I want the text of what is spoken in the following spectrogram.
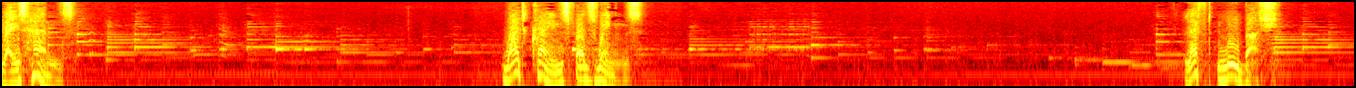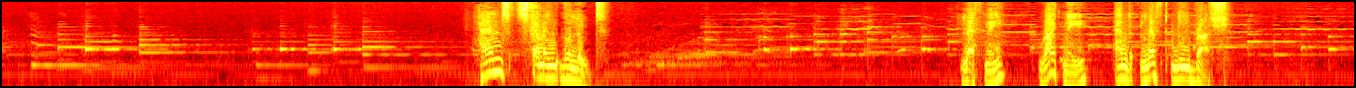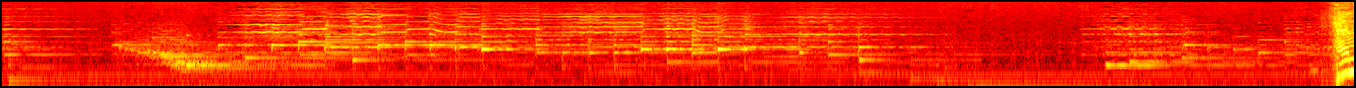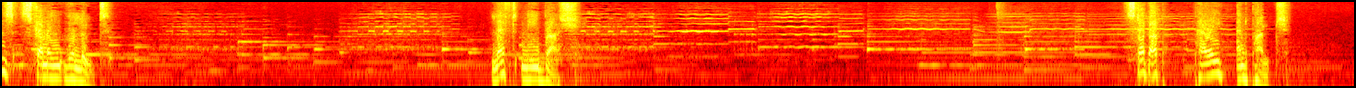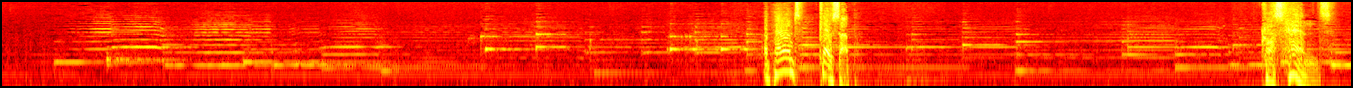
Raise hands. White crane spreads wings. Left knee brush. Hands strumming the lute. Left knee, right knee, and left knee brush. Hands strumming the lute. Left knee brush. Step up, parry and punch. Apparent close-up. Cross hands.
